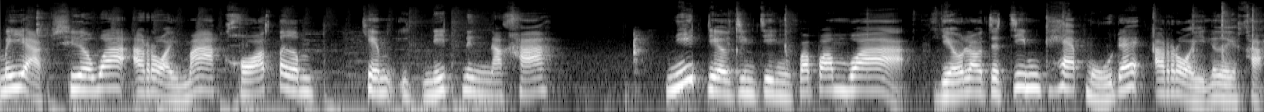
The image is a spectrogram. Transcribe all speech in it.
ไม่อยากเชื่อว่าอร่อยมาก ขอเติมเค็มอีกนิดนึงนะคะ นิดเดียวจริง ๆ ป้าป้อมว่า เดี๋ยวเราจะจิ้มแคบหมูได้อร่อยเลยค่ะ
